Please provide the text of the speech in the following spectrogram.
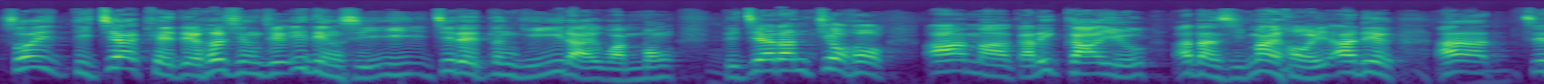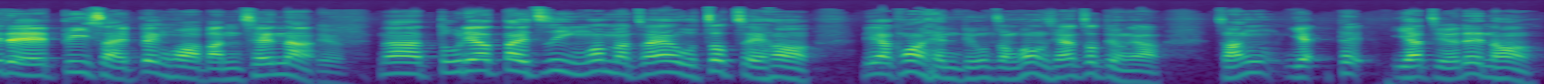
所以伫遮摕到好成绩，一定是伊即个长期以来愿望。伫遮咱祝福，啊嘛，甲你加油。啊，但是莫互伊压力。啊，即个比赛变化万千啊。那除了戴志颖，我嘛知影有足侪吼。你啊看现场状况，啥足重要。昨夜的夜节咧吼，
